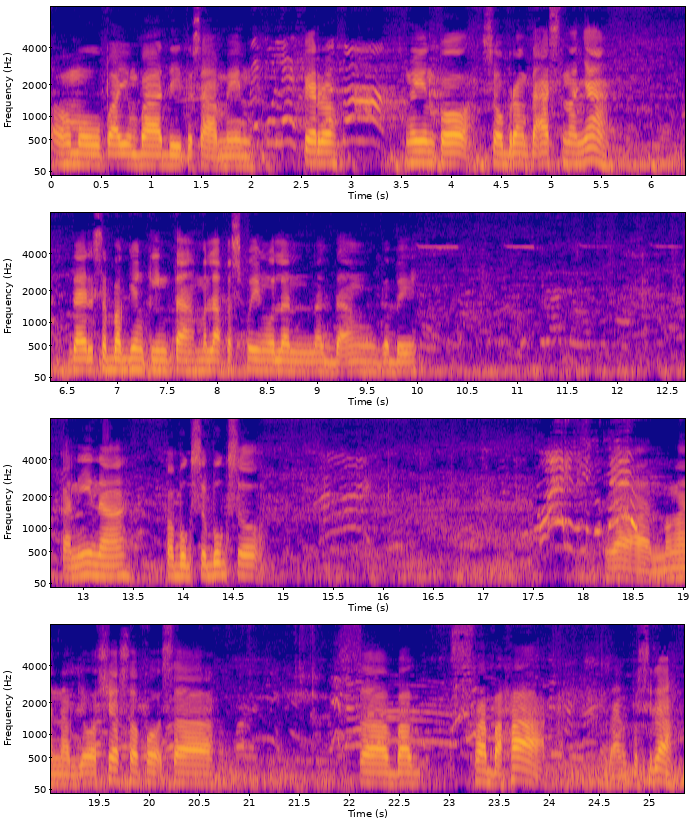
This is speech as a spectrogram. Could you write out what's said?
humuupa yung baha dito sa amin. Pero ngayon po, sobrang taas na niya. Dahil sa bagyong Kinta, malakas po yung ulan nagdaang gabi. Kanina, pabugso-bugso. Yan, mga nagyosyoso po sa sa bag sa baha. Dami po sila.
